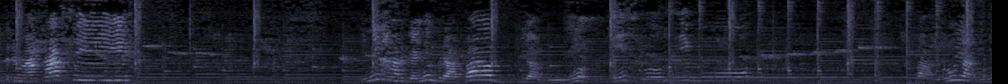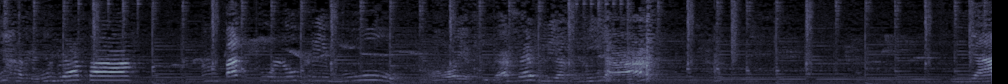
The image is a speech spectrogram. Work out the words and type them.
terima kasih. Ini harganya berapa ya Bu? Ini sepuluh ribu. Lalu yang ini harganya berapa? Empat puluh ribu. Oh ya sudah, saya beli yang ini ya. Iya.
